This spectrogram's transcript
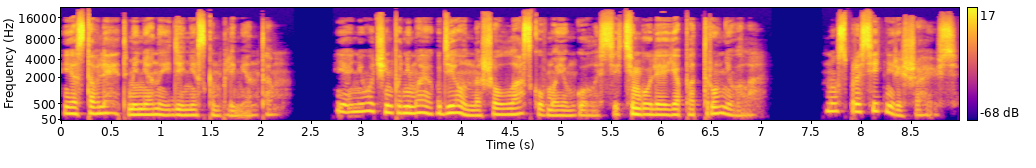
и оставляет меня наедине с комплиментом. Я не очень понимаю, где он нашел ласку в моем голосе, тем более я подтрунивала. Но спросить не решаюсь.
